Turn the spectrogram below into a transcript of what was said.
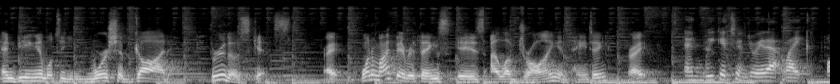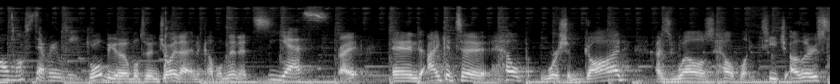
And being able to worship God through those gifts, right? One of my favorite things is I love drawing and painting, right? And we get to enjoy that like almost every week. We'll be able to enjoy that in a couple minutes, Yes. right? And I get to help worship God as well as help like teach others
